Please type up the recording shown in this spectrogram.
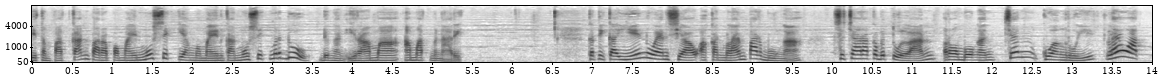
ditempatkan para pemain musik yang memainkan musik merdu dengan irama amat menarik. Ketika Yin Wenxiao akan melempar bunga, secara kebetulan rombongan Chen Guangrui lewat.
